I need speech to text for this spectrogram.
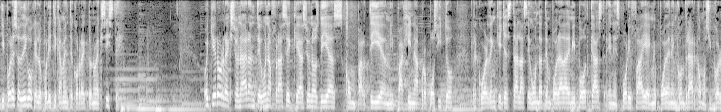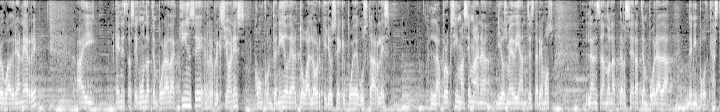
Y por eso digo que lo políticamente correcto no existe. Hoy quiero reaccionar ante una frase que hace unos días compartí en mi página a propósito. Recuerden que ya está la segunda temporada de mi podcast en Spotify, ahí me pueden encontrar como psicólogo Adrián R. Hay en esta segunda temporada 15 reflexiones con contenido de alto valor que yo sé que puede gustarles. La próxima semana, Dios mediante, estaremos lanzando la tercera temporada de mi podcast.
